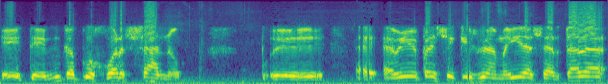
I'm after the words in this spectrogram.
este, nunca pudo jugar sano. Eh, a, a mí me parece que es una medida acertada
